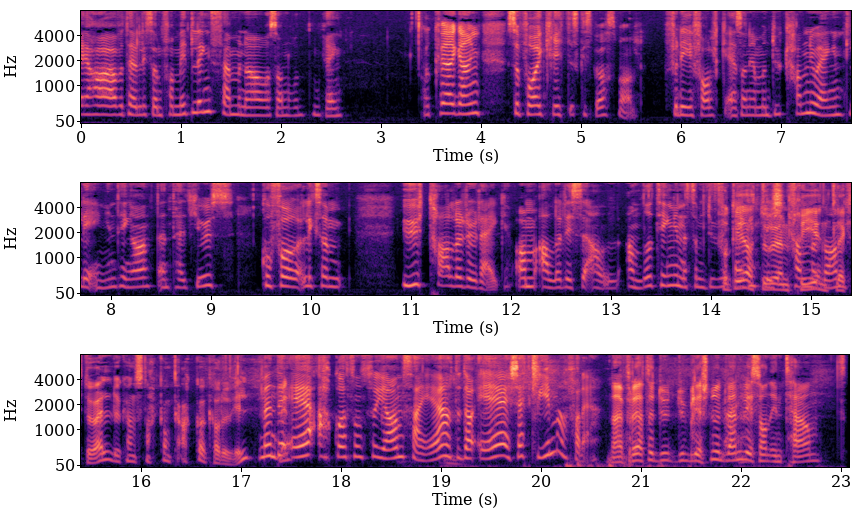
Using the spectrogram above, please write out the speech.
jeg har av og til litt sånn formidlingsseminar og sånn rundt omkring. Og hver gang så får jeg kritiske spørsmål. Fordi folk er sånn Ja, men du kan jo egentlig ingenting annet enn Ted Hughes. Hvorfor liksom uttaler du deg om alle disse andre tingene som du Fordi at du er en fri kan noe om? intellektuell. Du kan snakke om akkurat hva du vil. Men det er akkurat sånn som Jan sier, at det er ikke et klima for det. Nei, for du, du blir ikke nødvendigvis sånn internt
